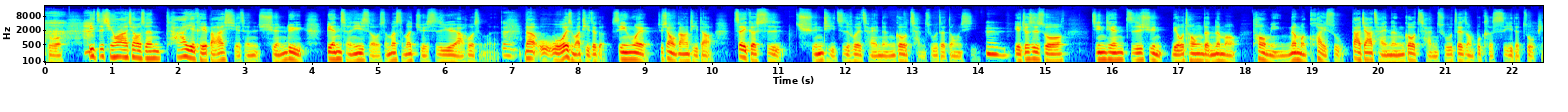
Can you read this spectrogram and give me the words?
多，一只青蛙的叫声，他也可以把它写成旋律，编成一首什么什么爵士乐啊，或什么的。对，那我我为什么要提这个？是因为就像我刚刚提到，这个是群体智慧才能够产出的东西。嗯，也就是说。今天资讯流通的那么透明，那么快速，大家才能够产出这种不可思议的作品。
